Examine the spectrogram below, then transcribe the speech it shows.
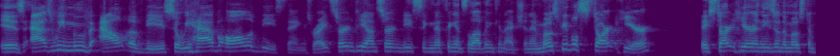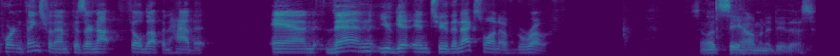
is as we move out of these, so we have all of these things, right? Certainty, uncertainty, significance, love, and connection. And most people start here. They start here, and these are the most important things for them because they're not filled up in habit. And then you get into the next one of growth. So let's see how I'm going to do this.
